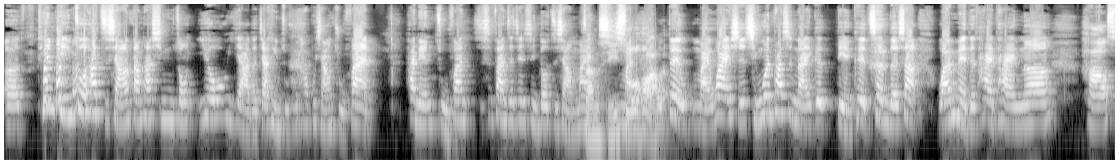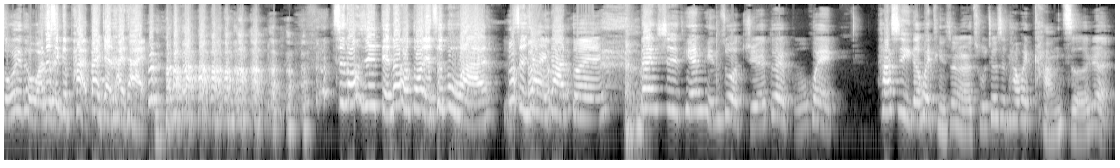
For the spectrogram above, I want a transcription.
呃，天秤座他只想要当他心目中优雅的家庭主妇，他不想煮饭，他连煮饭吃饭这件事情都只想卖。长媳说话了对，买外食，请问他是哪一个点可以称得上完美的太太呢？好所谓的完美这是一个败败家太太，吃东西点那么多也吃不完，剩下一大堆。但是天秤座绝对不会，他是一个会挺身而出，就是他会扛责任。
